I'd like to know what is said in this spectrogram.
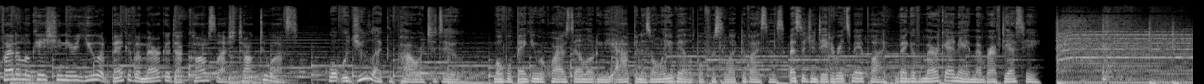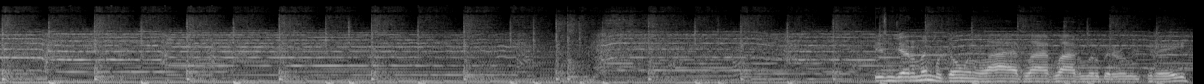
Find a location near you at bankofamerica.com slash talk to us. What would you like the power to do? Mobile banking requires downloading the app and is only available for select devices. Message and data rates may apply. Bank of America and a member FDIC. Ladies and gentlemen, we're going live, live, live a little bit early today.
